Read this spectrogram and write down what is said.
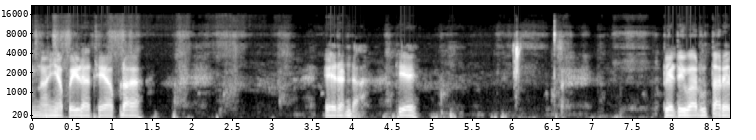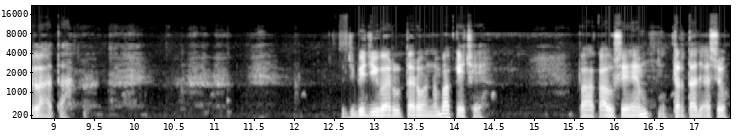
અહીંયા પડ્યા છે આપણા એરંડા જે પહેલી વાર ઉતારેલા હતા. બીજી વાર ઉતારવાના બાકી છે. પાક આવશે એમ ઉતરતા જશો.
